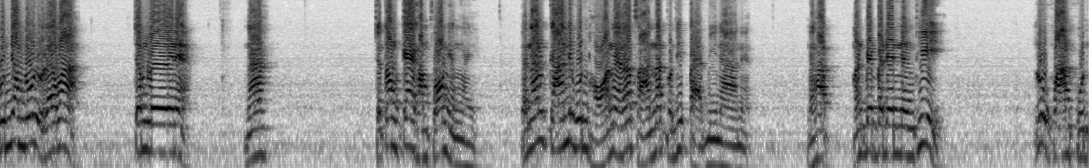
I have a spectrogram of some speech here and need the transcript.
คุณย่อมรู้อยู่แล้วว่าจำเลยเนี่ยนะ จะต้องแก้คำฟ้องยังไงดังนั้นการที่คุณถอนเนี่ยรัศาลนัดวันที่ 8 มีนาเนี่ยนะครับ มันเป็นประเด็นหนึ่งที่ลูกความคุณ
